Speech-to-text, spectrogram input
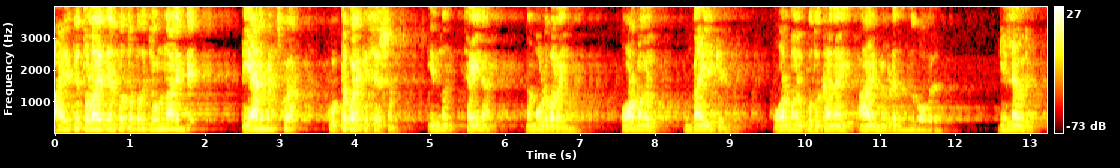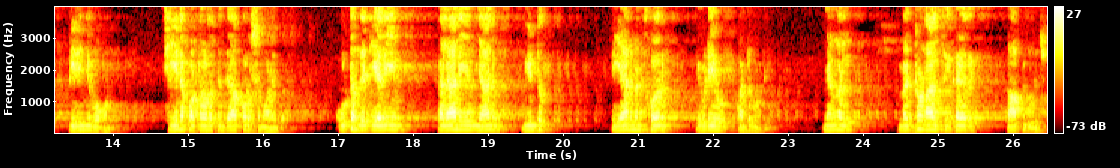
ആയിരത്തി തൊള്ളായിരത്തി എൺപത്തി ഒമ്പത് ജൂൺ നാലിന്റെ ടിയാനമൻ സ്ക്വയർ കൂട്ടക്കൊലയ്ക്ക് ശേഷം ഇന്ന് ചൈന നമ്മോട് പറയുന്നു ഓർമ്മകൾ ഉണ്ടായിരിക്കരുത്. ഓർമ്മകൾ പുതുക്കാനായി ആരും ഇവിടെ നിന്നു പോകരുത്. എല്ലാവരും പിരിഞ്ഞു പോകണം. ചീന പട്ടാളത്തിന്റെ ആക്രോശമാണിത്. കൂട്ടം തെറ്റി അലിയും കലാനിയും ഞാനും വീണ്ടും ടിയാനമൻ സ്ക്വയർ എവിടെയോ കണ്ടുമുട്ടി. ഞങ്ങൾ മെക്ഡൊണാൾഡ്സിൽ കയറി കാപ്പി കുടിച്ചു.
